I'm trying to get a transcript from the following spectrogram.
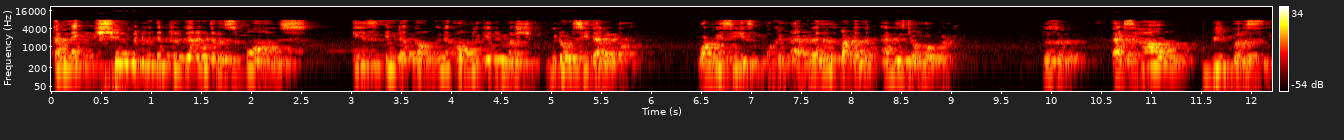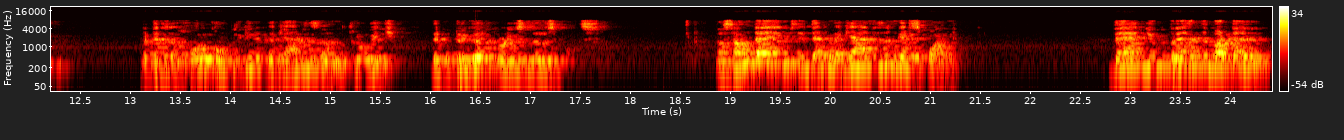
connection between the trigger and the response is in a complicated machine. We don't see that at all. What we see is, okay, I press this button and this door opened. That's how we perceive. But there is a whole complicated mechanism through which the trigger produces a response. Now, sometimes if that mechanism gets spoiled, then you press the button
